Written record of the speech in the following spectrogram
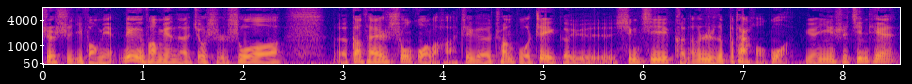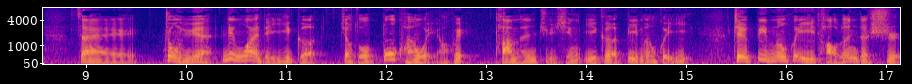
这是一方面，另一方面呢，就是说，呃，刚才说过了哈，这个川普这个星期可能日子不太好过，原因是今天在众议院另外的一个叫做拨款委员会，他们举行一个闭门会议。这个闭门会议讨论的是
